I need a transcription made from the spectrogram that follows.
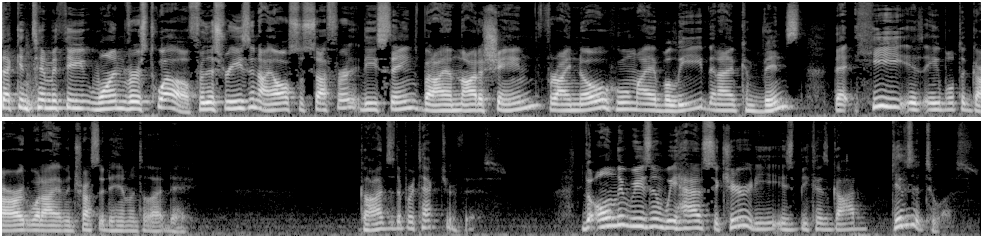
2 Timothy 1, verse 12. For this reason I also suffer these things, but I am not ashamed, for I know whom I have believed, and I am convinced that he is able to guard what I have entrusted to him until that day. God's the protector of this. The only reason we have security is because God gives it to us.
